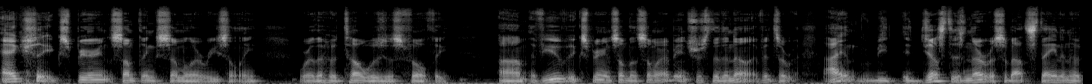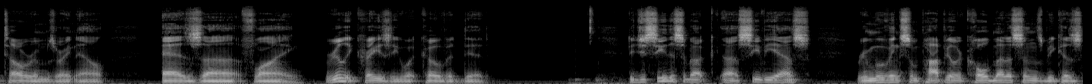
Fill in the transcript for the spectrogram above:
actually experienced something similar recently where the hotel was just filthy. Um, if you've experienced something similar, I'd be interested to know. If it's a, I'd be just as nervous about staying in hotel rooms right now as uh, flying. Really crazy what COVID did. Did you see this about uh, CVS removing some popular cold medicines because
